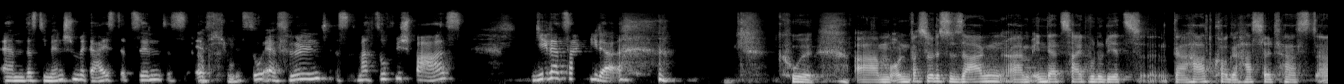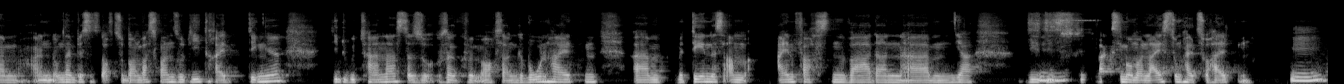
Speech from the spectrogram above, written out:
ähm, dass die Menschen begeistert sind. Es ist so erfüllend. Es macht so viel Spaß jederzeit wieder. Cool. Ähm, und was würdest du sagen, ähm, in der Zeit, wo du jetzt äh, da hardcore gehustelt hast, ähm, um dein Business aufzubauen, was waren so die drei Dinge, die du getan hast, also könnte man auch sagen Gewohnheiten, ähm, mit denen es am einfachsten war, dann ähm, ja mhm. dieses Maximum an Leistung halt zu halten? Mhm.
